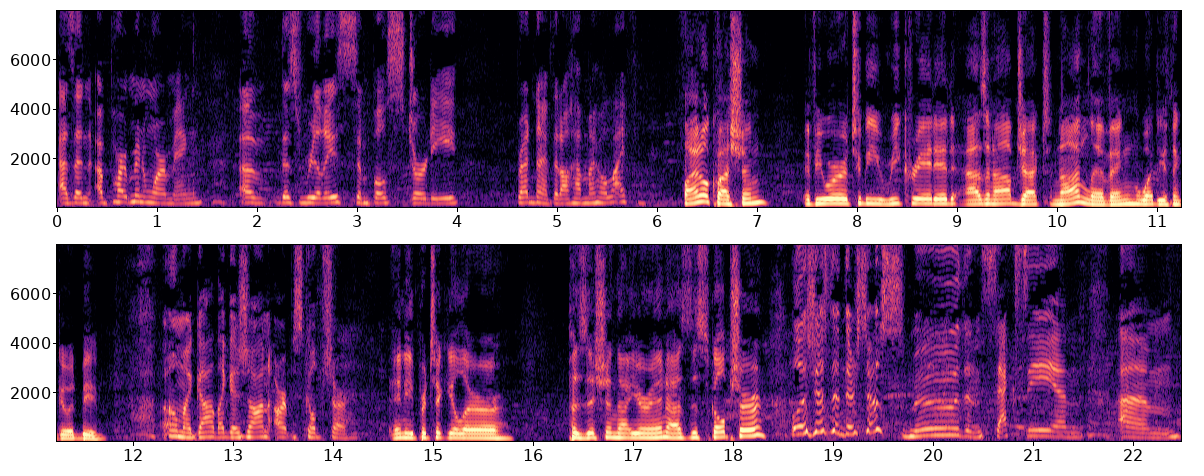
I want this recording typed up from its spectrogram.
as an apartment warming of this really simple, sturdy bread knife that I'll have my whole life. Final question: If you were to be recreated as an object, non-living, what do you think it would be? Oh my god, like a Jean Arp sculpture. Any particular position that you're in as the sculpture? Well, it's just that they're so smooth and sexy and um,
